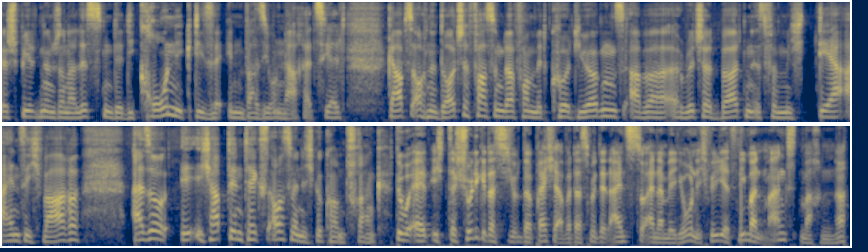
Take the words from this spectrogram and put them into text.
Der spielt einen Journalisten, der die Chronik dieser Invasion nacherzählt. Gab es auch eine deutsche Fassung davon mit Kurt Jürgens, aber äh, Richard Burton ist für mich der einzig wahre. Also, ich habe den Text auswendig gekonnt, Frank. Du, äh, ich entschuldige, dass ich unterbreche, aber das mit den 1 zu einer Million, ich will jetzt niemandem Angst machen, ne?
